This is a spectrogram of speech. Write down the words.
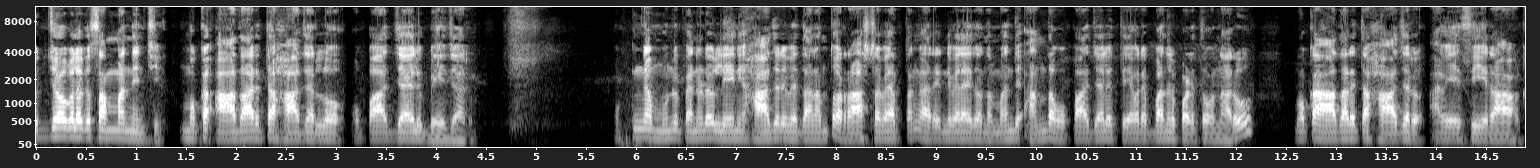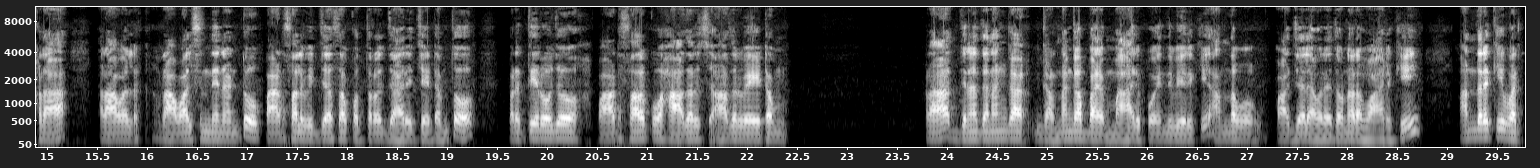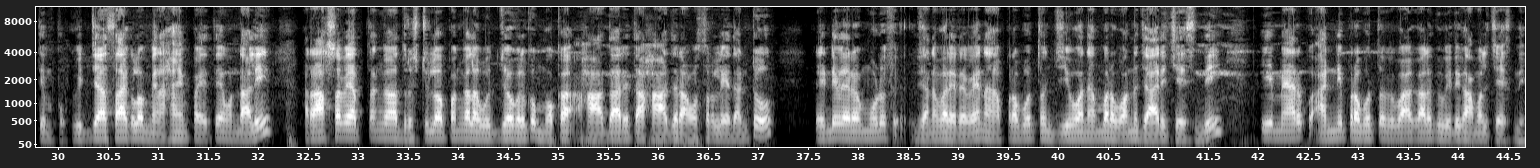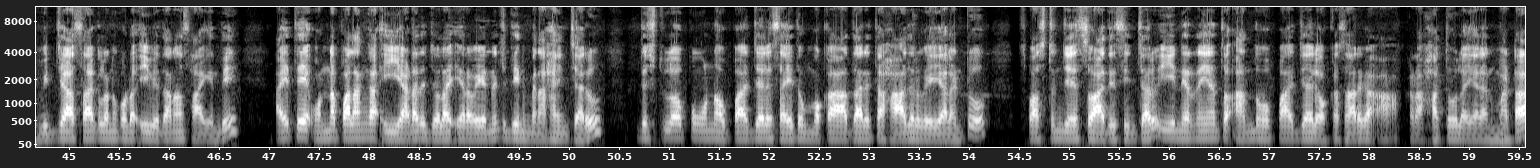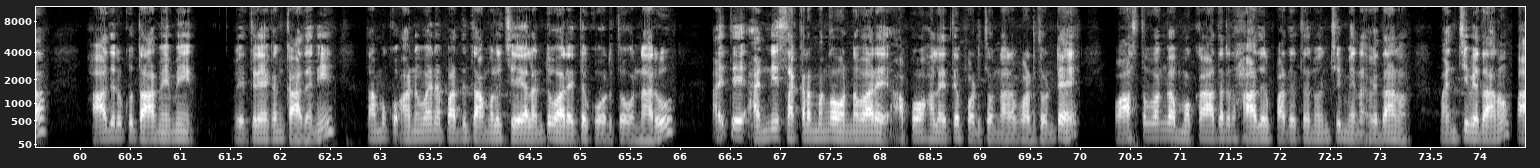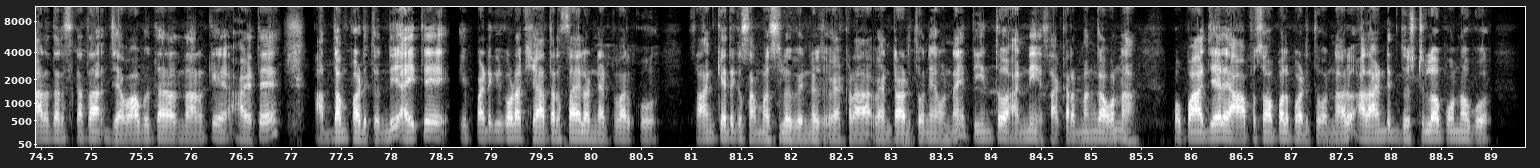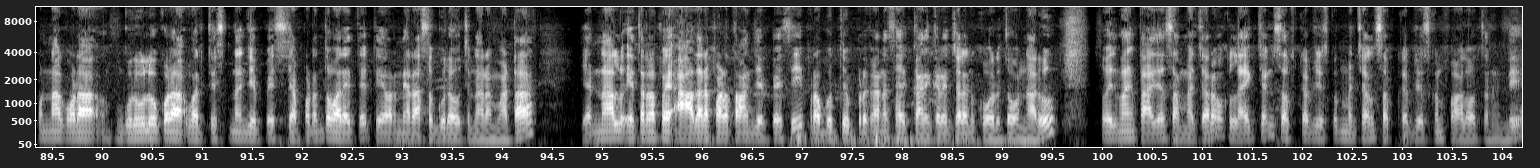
ఉద్యోగులకు సంబంధించి ముఖ ఆధారిత హాజరులో ఉపాధ్యాయులు బేజారు. ముఖ్యంగా మునుపెన్నడూ లేని హాజరు విధానంతో రాష్ట్ర వ్యాప్తంగా రెండు వేల ఐదు వందల మంది అంధ ఉపాధ్యాయులు తీవ్ర ఇబ్బందులు పడుతూ ఉన్నారు. ముఖ ఆధారిత హాజరు అవేసి రా అక్కడ రావాల్ రావాల్సిందేనంటూ పాఠశాల విద్యాశాఖ ఉత్తర్వులు జారీ చేయడంతో ప్రతిరోజు పాఠశాలకు హాజరు హాజరు వేయటం అక్కడ దినదినంగా గండంగా మారిపోయింది వీరికి. అంధ ఉపాధ్యాయులు ఎవరైతే ఉన్నారో వారికి. అందరికీ వర్తింపు. విద్యాశాఖలో మినహాయింపు అయితే ఉండాలి. రాష్ట్ర వ్యాప్తంగా దృష్టిలోపం గల ఉద్యోగులకు ముఖ ఆధారిత హాజరు అవసరం లేదంటూ రెండు వేల ఇరవై మూడు జనవరి ఇరవైన ప్రభుత్వం జీవో నెంబర్ వన్ జారీ చేసింది. ఈ మేరకు అన్ని ప్రభుత్వ విభాగాలకు విధిగా అమలు చేసింది. విద్యాశాఖలను కూడా ఈ విధానం సాగింది. అయితే ఉన్న పలంగా ఈ ఏడాది జూలై ఇరవై ఏడు నుంచి దీన్ని మినహాయించారు. దృష్టిలోపం ఉన్న ఉపాధ్యాయులు సైతం ముఖ ఆధారిత హాజరు వేయాలంటూ స్పష్టం చేస్తూ ఆదేశించారు. ఈ నిర్ణయంతో అంధ ఉపాధ్యాయులు ఒక్కసారిగా అక్కడ హతువులయ్యారనమాట హాజరుకు తామేమీ వ్యతిరేకం కాదని తమకు అనువైన పద్ధతి అమలు చేయాలంటూ వారైతే కోరుతూ ఉన్నారు. అయితే అన్నీ సక్రమంగా ఉన్నవారే అపోహలు అయితే పడుతున్నారు పడుతుంటే వాస్తవంగా ముఖ ఆధారిత హాజరు పద్ధతి నుంచి మిన విధానం మంచి విధానం పారదర్శకత జవాబుదారానికి అయితే అద్దం పడుతుంది. అయితే ఇప్పటికీ కూడా క్షేత్రస్థాయిలో నెట్వర్క్ సాంకేతిక సమస్యలు వెన్న ఎక్కడ వెంటాడుతూనే ఉన్నాయి. దీంతో అన్ని సక్రమంగా ఉన్న ఉపాధ్యాయులు ఆపసోపలు పడుతూ ఉన్నారు. అలాంటి దృష్టిలోపం ఉన్న ఉన్నా కూడా గురువులు కూడా వర్తిస్తుందని చెప్పేసి చెప్పడంతో వారైతే తీవ్ర నిరాశకు గురవుతున్నారన్నమాట. ఎన్నాళ్ళు ఇతరులపై ఆధారపడతాం అని చెప్పేసి ప్రభుత్వం ఇప్పటికైనా సరే కనికరించాలని కోరుతూ ఉన్నారు. సో ఇది మనకి తాజా సమాచారం. ఒక లైక్ చేయండి సబ్స్క్రైబ్ చేసుకొని మన ఛానల్ సబ్స్క్రైబ్ చేసుకొని ఫాలో అవుతానండి.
